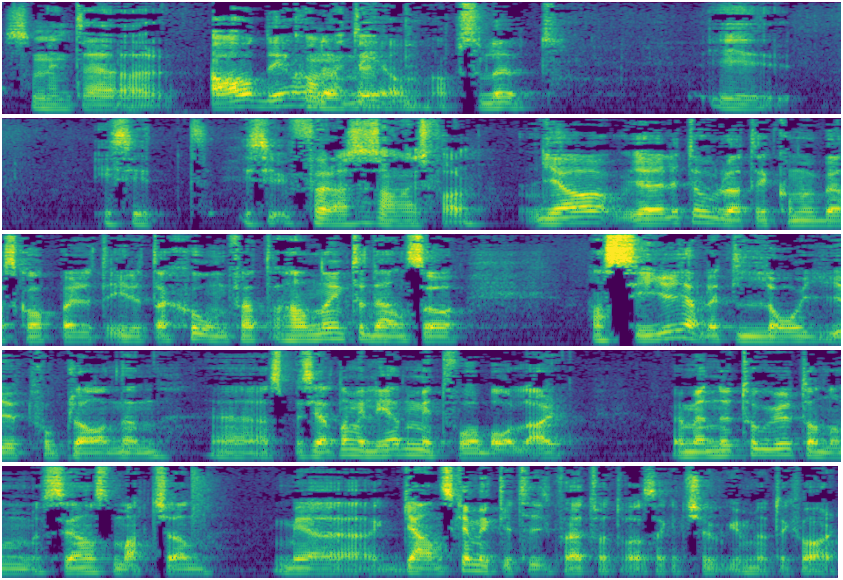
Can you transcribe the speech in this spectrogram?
Som inte har Ja, det håller jag kommit med om. Absolut. i, i, sitt, i sin förra säsongens form. Ja, jag är lite orolig att det kommer börja skapa lite irritation. För att han har inte den så... Han ser ju jävligt loj ut på planen. Eh, speciellt om vi leder med två bollar. Men nu tog vi ut honom senaste matchen med ganska mycket tid kvar. Jag tror att det var säkert 20 minuter kvar.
